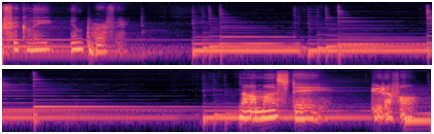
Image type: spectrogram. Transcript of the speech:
Perfectly imperfect. Namaste, beautiful.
